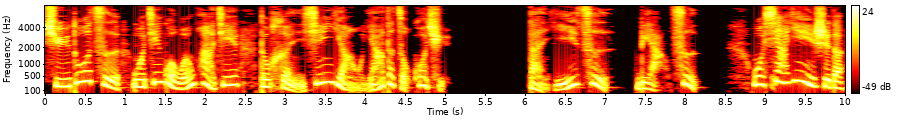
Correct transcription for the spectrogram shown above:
许多次，我经过文化街，都狠心咬牙的走过去。但一次、两次，我下意识的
